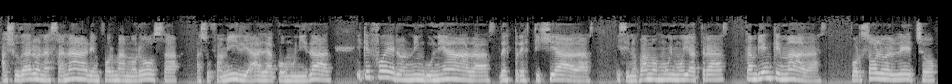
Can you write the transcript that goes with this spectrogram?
ayudaron a sanar en forma amorosa a su familia, a la comunidad, y que fueron ninguneadas, desprestigiadas, y si nos vamos muy, muy atrás, también quemadas por solo el hecho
